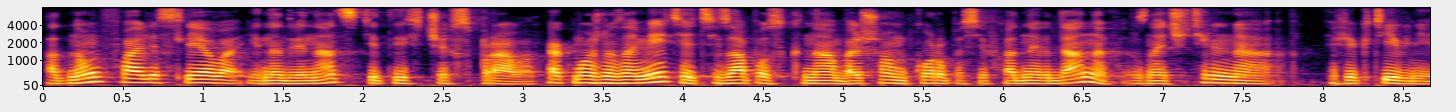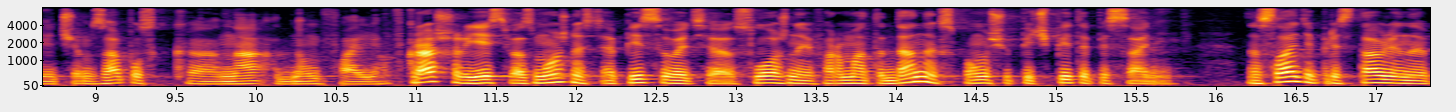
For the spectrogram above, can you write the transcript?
одном файле слева и на 12 тысячах справа. Как можно заметить, запуск на большом корпусе входных данных значительно эффективнее, чем запуск э, на одном файле. В Crusher есть возможность описывать э, сложные форматы данных с помощью PHP описаний. На слайде представлено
